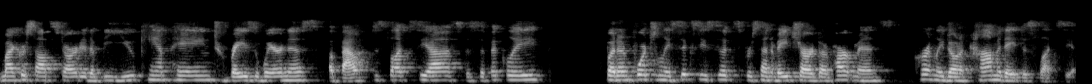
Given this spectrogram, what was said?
Microsoft started a BU campaign to raise awareness about dyslexia specifically. But unfortunately, 66% of HR departments currently don't accommodate dyslexia.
